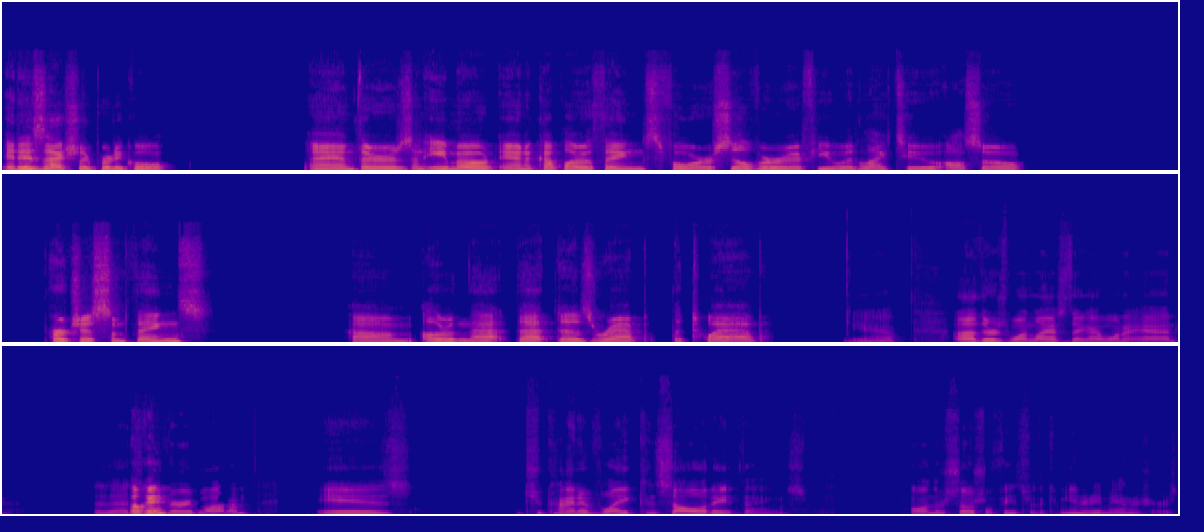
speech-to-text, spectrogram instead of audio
It is actually pretty cool. And there's an emote and a couple other things for silver if you would like to also purchase some things. Um, other than that, that does wrap the TWAB. Yeah. Uh, there's one last thing I want to add. That's at the very bottom is to kind of like consolidate things on their social feeds for the community managers.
